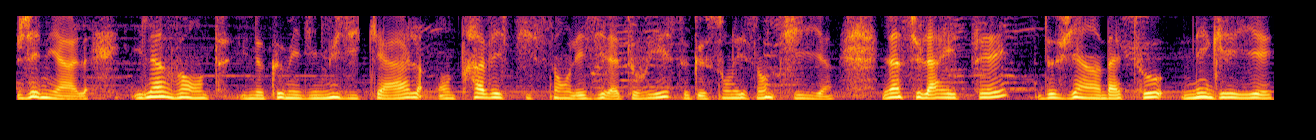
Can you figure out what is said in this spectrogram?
géniale. Il invente une comédie musicale en travestissant les îles à touristes que sont les Antilles. L'insularité devient un bateau négrier,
